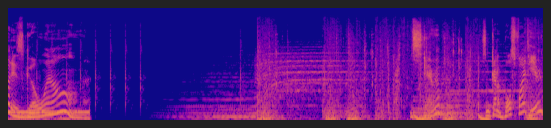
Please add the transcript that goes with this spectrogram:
What is going on? The scarab? Some kind of boss fight here?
